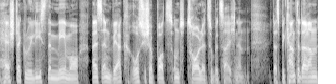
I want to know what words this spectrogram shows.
Hashtag Release the Memo als ein Werk russischer Bots und Trolle zu bezeichnen. Das Bekannte daran,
